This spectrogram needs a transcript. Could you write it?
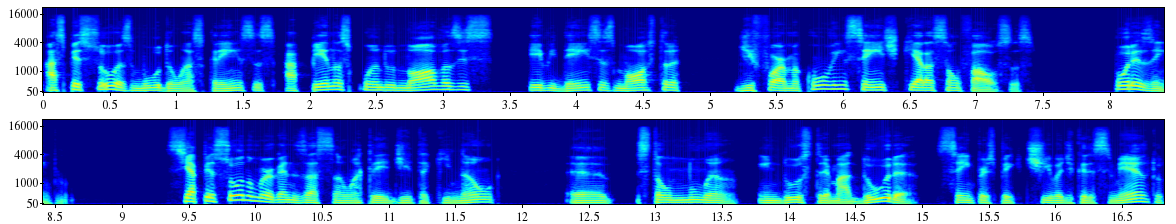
As pessoas mudam as crenças apenas quando novas evidências mostram de forma convincente que elas são falsas. Por exemplo, se a pessoa numa organização acredita que não é, estão numa indústria madura, sem perspectiva de crescimento,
